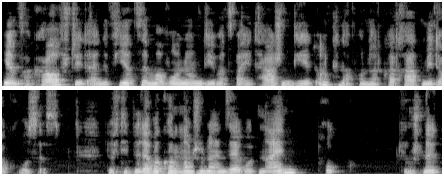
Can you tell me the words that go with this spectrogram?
Hier im Verkauf steht eine Vierzimmerwohnung, die über zwei Etagen geht und knapp 100 Quadratmeter groß ist. Durch die Bilder bekommt man schon einen sehr guten Eindruck zum Schnitt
